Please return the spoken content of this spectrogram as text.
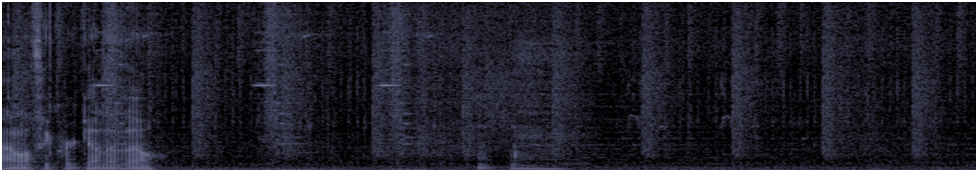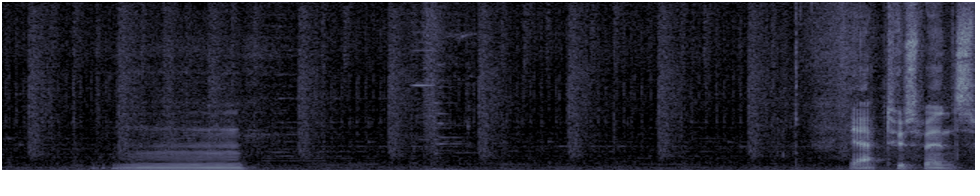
I don't think we're gonna though. Mm. Yeah, two spins.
